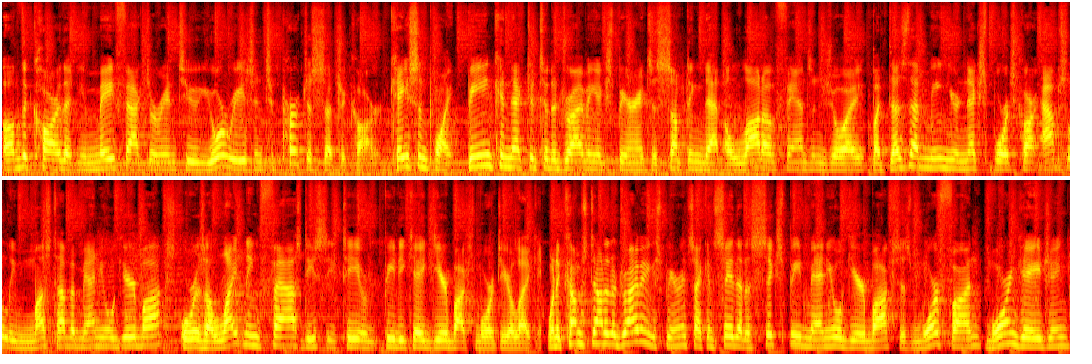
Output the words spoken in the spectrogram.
of the car that you may factor into your reason to purchase such a car. Case in point, being connected to the driving experience is something that a lot of fans enjoy, but does that mean your next sports car absolutely must have a manual gearbox? Or is a lightning fast DCT or PDK gearbox more to your liking? When it comes down to the driving experience, I can say that a six-speed manual gearbox is more fun, more engaging,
